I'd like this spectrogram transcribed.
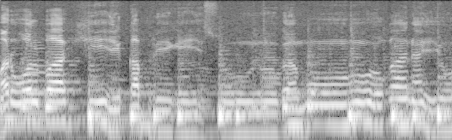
mar walba kii qabrigiisu nuga muuqanayo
